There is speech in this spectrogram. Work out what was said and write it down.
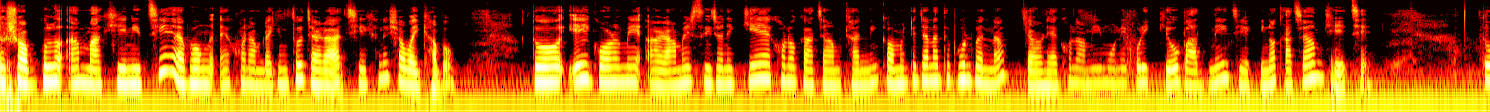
তো সবগুলো আম মাখিয়ে নিচ্ছি এবং এখন আমরা কিন্তু যারা আছি এখানে সবাই খাব। তো এই গরমে আর আমের সিজনে কে এখনও কাঁচা আম খাননি কমেন্টে জানাতে ভুলবেন না, কারণ এখন আমি মনে করি কেউ বাদ নেই যে কিনো কাঁচা আম খেয়েছে। তো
